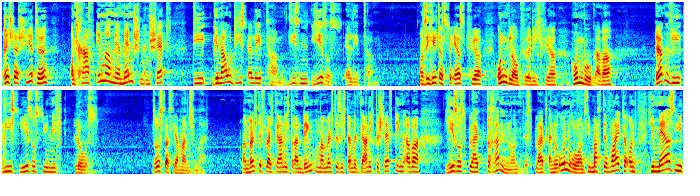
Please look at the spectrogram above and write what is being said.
recherchierte und traf immer mehr Menschen im Chat, die genau dies erlebt haben, diesen Jesus erlebt haben. Und sie hielt das zuerst für unglaubwürdig, für Humbug, aber irgendwie ließ Jesus sie nicht los. So ist das ja manchmal. Man möchte vielleicht gar nicht dran denken, man möchte sich damit gar nicht beschäftigen, aber Jesus bleibt dran und es bleibt eine Unruhe und sie machte weiter. Und je mehr sie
